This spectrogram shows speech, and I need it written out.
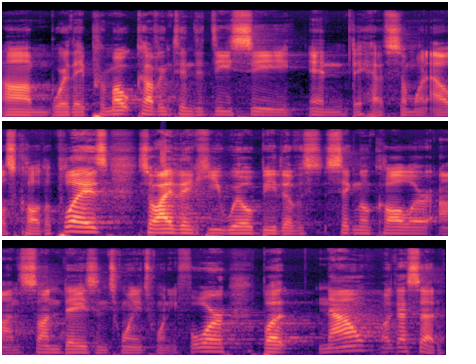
um, where they promote Covington to DC and they have someone else call the plays. So I think he will be the signal caller on Sundays in 2024. But now, like I said,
